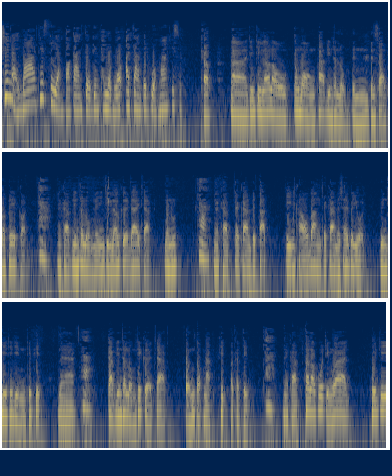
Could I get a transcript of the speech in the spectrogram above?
ที่ไหนบ้างที่เสี่ยงต่อการเกิดดินถล่มแล้วอาจารย์เป็นห่วงมากที่สุดครับ อ่าจริง ๆ แล้วเราต้องมองภาพดินถล่มเป็นเป็นสองประเภทก่อนค่ะ นะครับดินถล่มเนี่ยจริง ๆ แล้วเกิดได้จากมนุษย์ค่ะ นะครับจากการไปตัดตีนเขาบ้าง จากการไปใช้ประโยชน์พื้นที่ที่ดินที่ผิดนะฮะค่ะ กับดินถล่มที่เกิดจากฝนตกหนักผิดปกติค่ะ นะครับถ้าเราพูดถึงว่าพื้นที่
